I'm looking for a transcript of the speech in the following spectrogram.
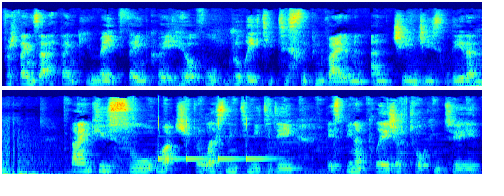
for things that I think you might find quite helpful related to sleep environment and changes therein. Thank you so much for listening to me today. It's been a pleasure talking to you.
